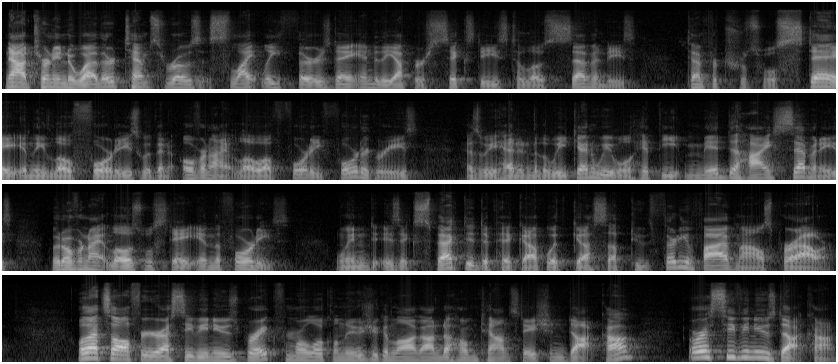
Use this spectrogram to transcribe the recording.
Now turning to weather, temps rose slightly Thursday into the upper 60s to low 70s. Temperatures will stay in the low 40s with an overnight low of 44 degrees. As we head into the weekend, we will hit the mid to high 70s, but overnight lows will stay in the 40s. Wind is expected to pick up with gusts up to 35 miles per hour. Well, that's all for your SCV News break. For more local news, you can log on to hometownstation.com or at cvnews.com.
